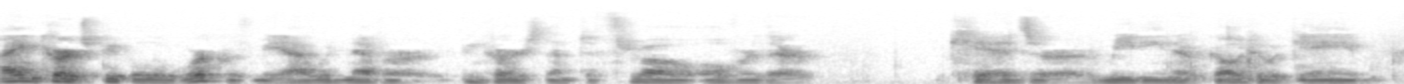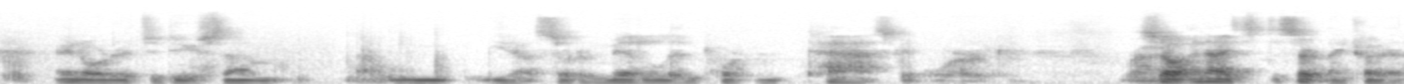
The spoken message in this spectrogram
I encourage people who work with me. I would never encourage them to throw over their kids or a meeting or go to a game in order to do some um, you know, sort of middle important task at work. Right. So, and I certainly try to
